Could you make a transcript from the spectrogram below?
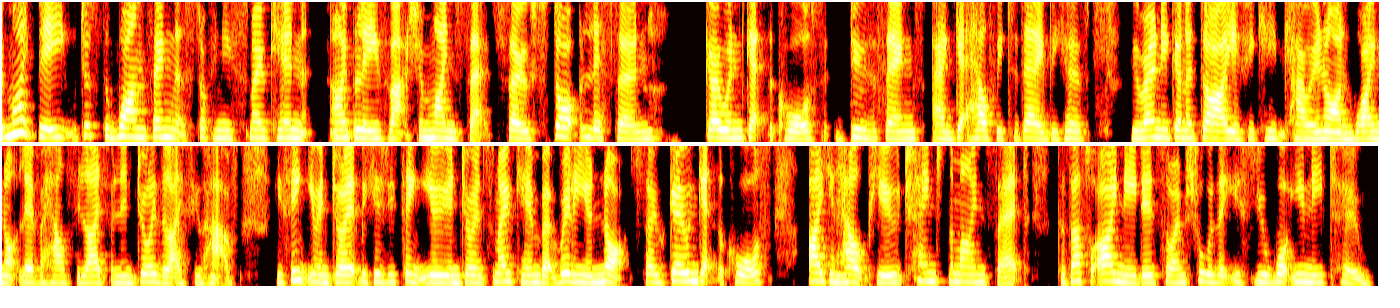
there might be just the one thing that's stopping you smoking. I believe that's your mindset. So stop, listen, go and get the course, do the things, and get healthy today because you're only going to die if you keep carrying on. Why not live a healthy life and enjoy the life you have? You think you enjoy it because you think you're enjoying smoking, but really you're not. So go and get the course. I can help you change the mindset because that's what I needed. So I'm sure that you, you're what you need too.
